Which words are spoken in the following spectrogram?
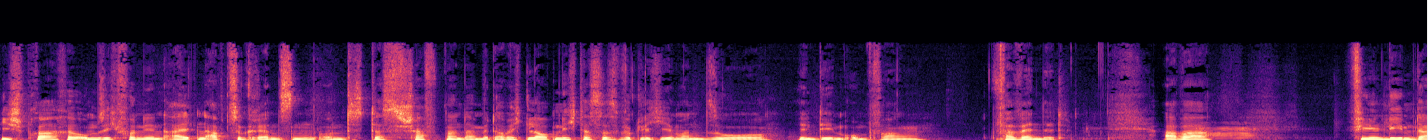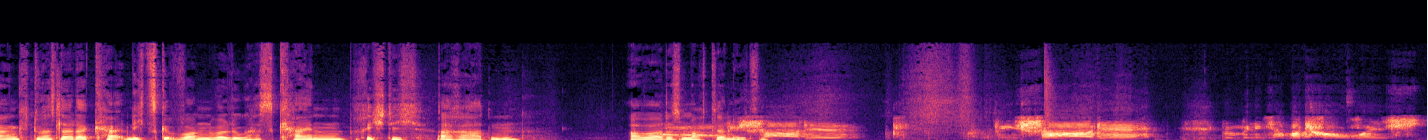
die Sprache, um sich von den Alten abzugrenzen und das schafft man damit. Aber ich glaube nicht, dass das wirklich jemand so in dem Umfang verwendet. Aber vielen lieben Dank. Du hast leider nichts gewonnen, weil du hast keinen richtig erraten. Aber das macht ja Wie nichts. schade. Wie schade. Nun bin ich aber traurig.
